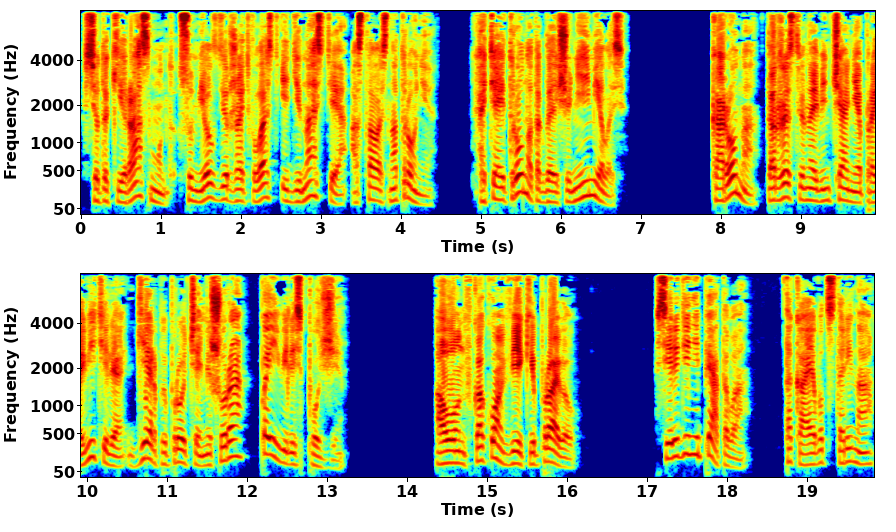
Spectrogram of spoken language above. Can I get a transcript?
Все-таки Расмунд сумел сдержать власть, и династия осталась на троне. Хотя и трона тогда еще не имелось. Корона, торжественное венчание правителя, герб и прочая мишура появились позже. А он в каком веке правил? В середине пятого. Такая вот старина.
